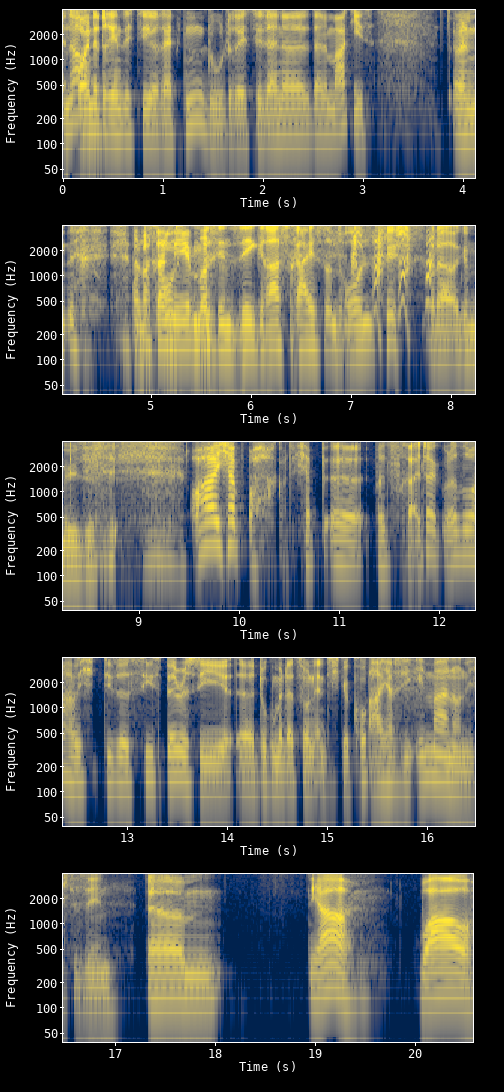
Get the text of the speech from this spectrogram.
Genau. Freunde drehen sich Zigaretten, du drehst dir deine, deine Makis. Und einfach Ein daneben. Und, bisschen Seegras, Reis und rohen Fisch oder Gemüse. oh, ich habe, oh Gott, ich habe, äh, was Freitag oder so, habe ich diese Seaspiracy-Dokumentation endlich geguckt. Ah, ich habe sie immer noch nicht gesehen. Ähm, ja, wow.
